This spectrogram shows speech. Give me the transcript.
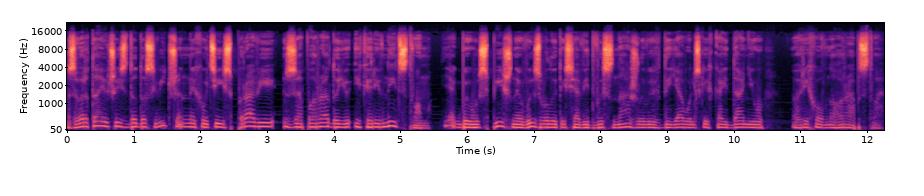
звертаючись до досвідчених у цій справі за порадою і керівництвом, якби успішне визволитися від виснажливих диявольських кайданів гріховного рабства.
